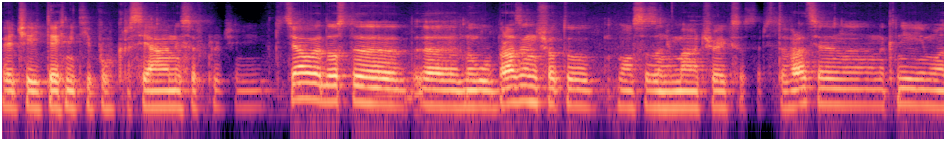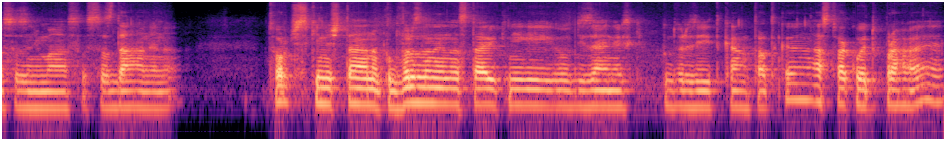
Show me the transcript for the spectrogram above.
вече и техники по украсяване са включени. Като цяло е доста е, многообразен, защото може да се занимава човек с реставрация на, на книги, може да се занимава с създаване на творчески неща, на подвързване на стари книги в дизайнерски подвързи и така нататък. Аз това, което правя е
